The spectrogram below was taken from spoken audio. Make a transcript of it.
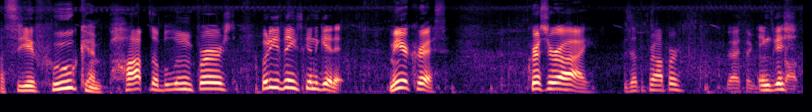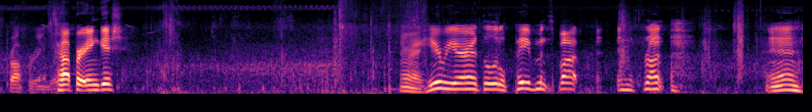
Let's see if who can pop the balloon first. Who do you think is gonna get it? Me or Chris? Chris or I? Is that the proper? I think that's English? pro- proper English. Proper English. All right, here we are at the little pavement spot in the front. And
